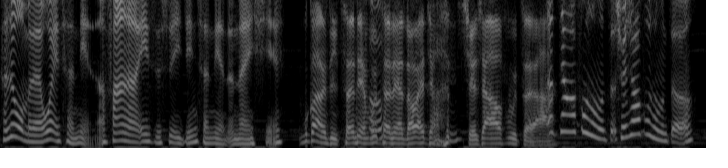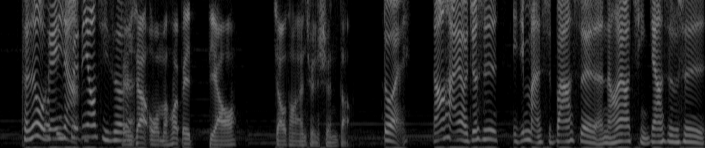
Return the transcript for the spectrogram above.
可是我们的未成年啊，发展的意思是已经成年的那一些，不管你成年不成年，都会叫学校要负责啊。那这样要负什么责？学校要负什么责？可是我跟你讲，决定要骑车。等一下，我们会被叼交通安全宣导。对，然后还有就是已经满十八岁了，然后要请假，是不是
